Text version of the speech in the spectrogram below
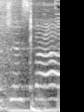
Thank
